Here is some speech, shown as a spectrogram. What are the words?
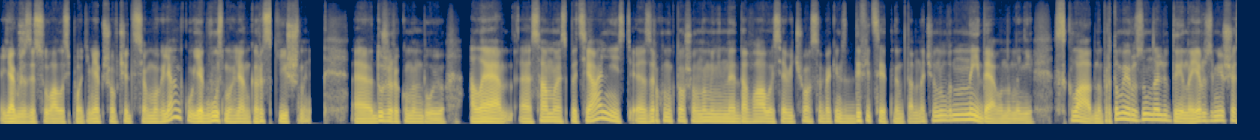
Як вже з'ясувалось потім. Я пішов вчитися в Могилянку. Як вуз Могилянка розкішний. Е, Дуже рекомендую. Але е, саме спеціальність е, за рахунок того, що воно мені не давалося, я відчував себе якимось дефіцитним, там, наче ну воно не йде воно мені складно. При тому я розумна людина. Я розумію, що я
